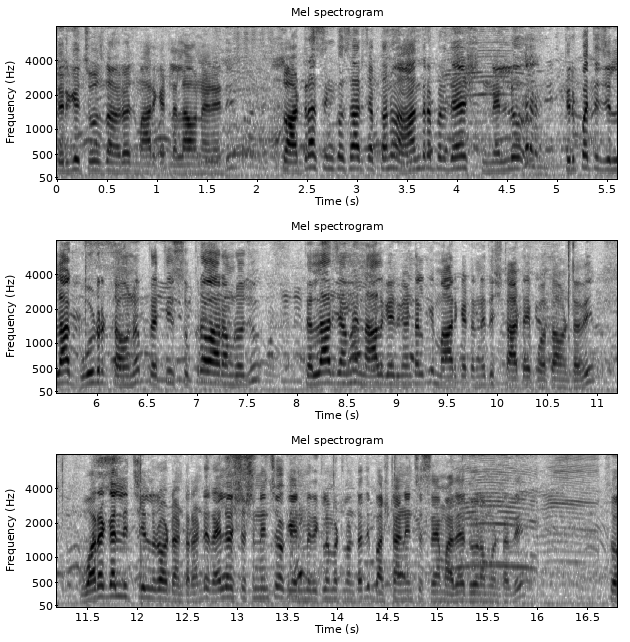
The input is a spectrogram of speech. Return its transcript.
తిరిగి చూద్దాం ఈరోజు మార్కెట్లు ఎలా ఉన్నాయనేది. సో అడ్రస్ ఇంకోసారి చెప్తాను. ఆంధ్రప్రదేశ్ నెల్లూరు తిరుపతి జిల్లా గూడూరు టౌన్ ప్రతి శుక్రవారం రోజు తెల్లారుజామున నాలుగైదు గంటలకి మార్కెట్ అనేది స్టార్ట్ అయిపోతూ ఉంటుంది. వరగల్లి చీల్ రోడ్ అంటారు అంటే రైల్వే స్టేషన్ నుంచి ఒక ఎనిమిది కిలోమీటర్లు ఉంటుంది. బస్ స్టాండ్ నుంచి సేమ్ అదే దూరం ఉంటుంది. సో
